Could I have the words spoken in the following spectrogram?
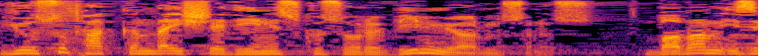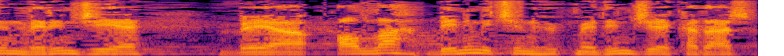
Yusuf hakkında işlediğiniz kusuru bilmiyor musunuz? Babam izin verinceye veya Allah benim için hükmedinceye kadar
